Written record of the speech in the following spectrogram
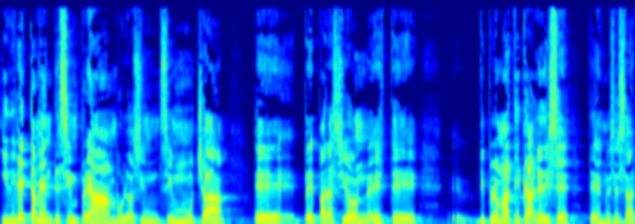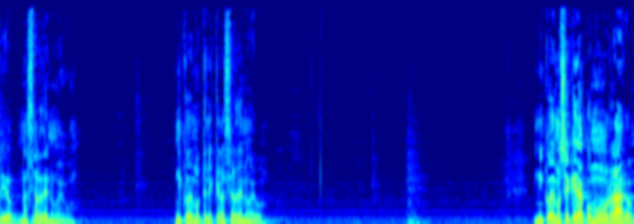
y directamente, sin preámbulos, sin, mucha eh, preparación este, eh, diplomática, le dice, te es necesario nacer de nuevo. Nicodemo, tenés que nacer de nuevo. Nicodemo se queda como raro.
